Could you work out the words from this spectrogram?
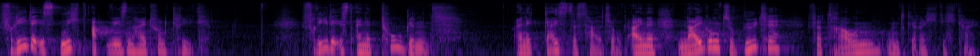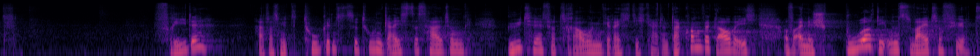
Friede ist nicht Abwesenheit von Krieg. Friede ist eine Tugend, eine Geisteshaltung, eine Neigung zu Güte, Vertrauen und Gerechtigkeit. Friede hat was mit Tugend zu tun, Geisteshaltung, Güte, Vertrauen, Gerechtigkeit. Und da kommen wir, glaube ich, auf eine Spur, die uns weiterführt.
